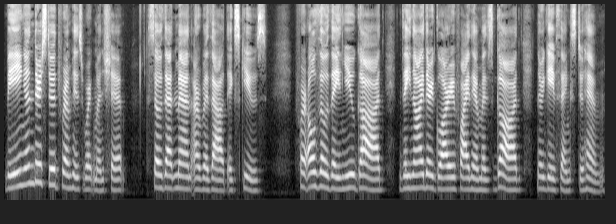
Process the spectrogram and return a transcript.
being understood from his workmanship, so that men are without excuse. For although they knew God, they neither glorified him as God nor gave thanks to him,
